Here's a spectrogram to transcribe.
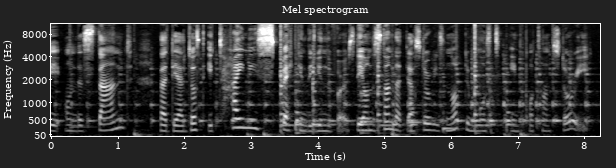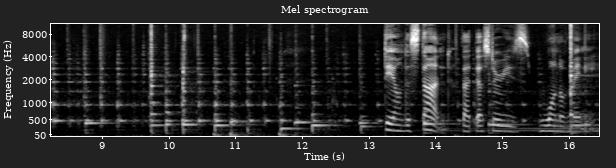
they understand that they are just a tiny speck in the universe. They understand that their story is not the most important story. They understand that their story is one of many.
